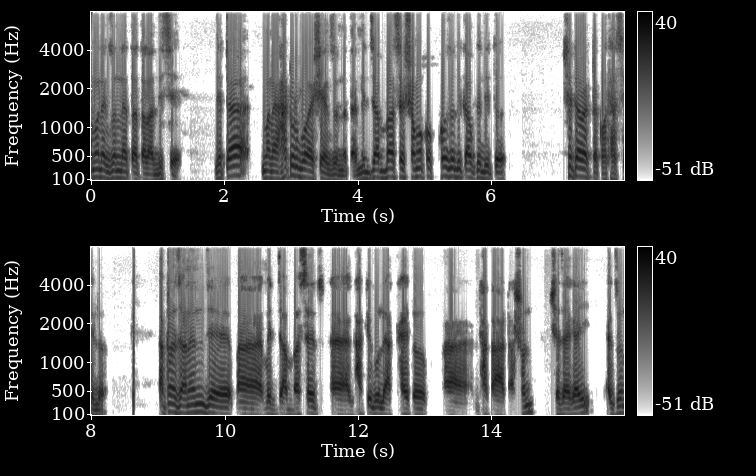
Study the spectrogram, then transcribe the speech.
এমন একজন নেতা তারা দিছে, যেটা মানে হাঁটুর বয়সী একজন নেতা। মির্জা আব্বাসের সমকক্ষ যদি কাউকে দিত, সেটাও একটা কথা ছিল। আপনারা জানেন যে মির্জা আব্বাসের ঘাঁটি বলে আখ্যায়িত ঢাকা আট আসন, সে জায়গায় একজন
